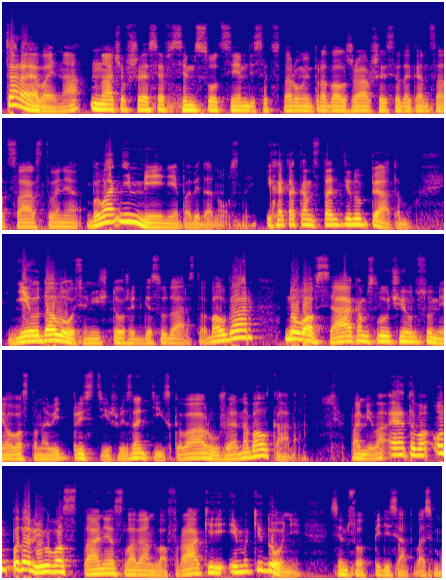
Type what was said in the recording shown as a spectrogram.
Вторая война, начавшаяся в 772 и продолжавшаяся до конца царствования, была не менее победоносной. И хотя Константину V не удалось уничтожить государство болгар, но во всяком случае он сумел восстановить престиж византийского оружия на Балканах. Помимо этого, он подавил восстание славян во Фракии и Македонии 758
